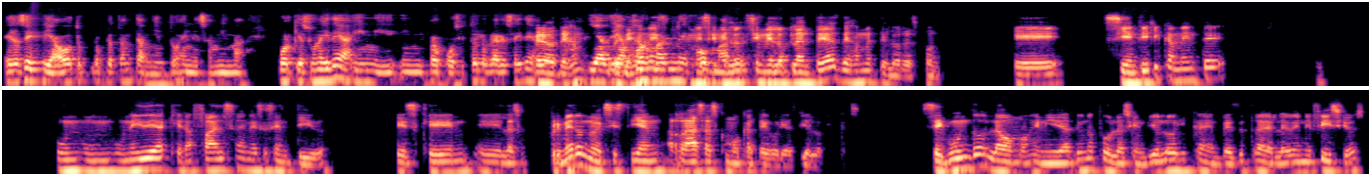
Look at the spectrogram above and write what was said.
Eso sería otro, otro planteamiento en esa misma, porque es una idea y mi, y mi propósito es lograr esa idea. Pero déjame, Y habría pues déjame- formas si- mejor, si, me lo, si me lo planteas, déjame te lo respondo. Eh, científicamente, un- un- una idea que era falsa en ese sentido es que eh, las, primero no existían razas como categorías biológicas. Segundo, la homogeneidad de una población biológica, en vez de traerle beneficios,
